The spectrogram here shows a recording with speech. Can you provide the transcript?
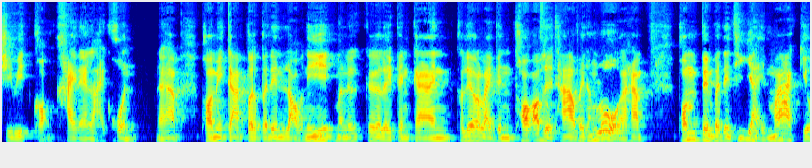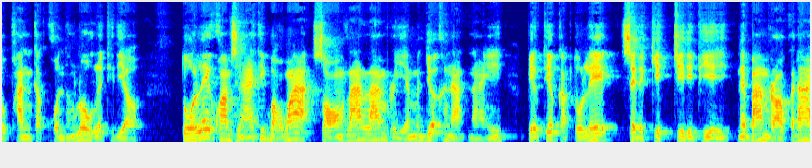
ชีวิตของใครหลาย ๆ คนนะครับ พอมีการเปิดประเด็นเหล่านี้ มันก็เลยเป็นการเขาเรียกว่าอะไรเป็น Talk of the Town ไปทั้งโลกนะครับ เพราะมันเป็นประเด็นที่ใหญ่มากเกี่ยวพันกับคนทั้งโลกเลยทีเดียว ตัวเลขความเสียหายที่บอกว่า 2 ล้านล้านเหรียญมันเยอะขนาดไหน เปรียบเทียบกับตัวเลขเศรษฐกิจ GDP ในบ้านเราก็ได้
